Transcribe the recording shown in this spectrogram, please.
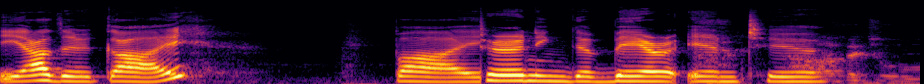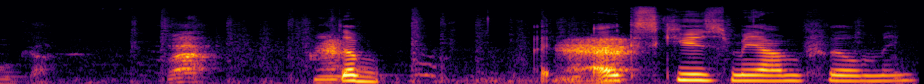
the other guy by turning the bear into the. Excuse me, I'm filming.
